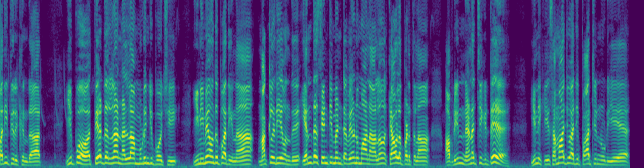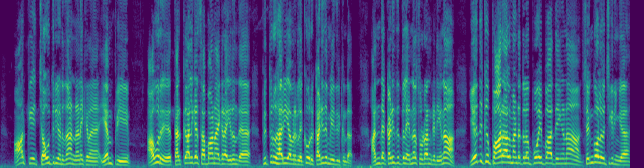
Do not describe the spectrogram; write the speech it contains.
பதித்திருக்கின்றார். இப்போது தேர்தல்லாம் நல்லா முடிஞ்சு போச்சு. இனிமே வந்து பார்த்திங்கன்னா மக்களிடையே வந்து எந்த சென்டிமெண்ட்டை வேணுமானாலும் கேவலப்படுத்தலாம் அப்படின்னு நினச்சிக்கிட்டு இன்னைக்கு சமாஜ்வாதி பார்ட்டியினுடைய ஆர்கே சௌத்ரின்னு தான் நினைக்கிறேன் எம்பி. அவர் தற்காலிக சபாநாயகராக இருந்த பித்ருஹரி அவர்களுக்கு ஒரு கடிதம் எழுதியிருக்கின்றார். அந்த கடிதத்தில் என்ன சொல்கிறான்னு கேட்டிங்கன்னா எதுக்கு பாராளுமன்றத்தில் போய் பார்த்தீங்கன்னா செங்கோலை வச்சுக்கிறீங்க?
